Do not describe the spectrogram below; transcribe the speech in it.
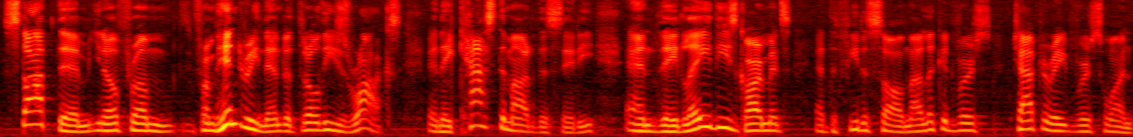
stop them, you know, from from hindering them to throw these rocks, and they cast them out of the city, and they lay these garments at the feet of Saul. Now look at verse chapter eight, verse one.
